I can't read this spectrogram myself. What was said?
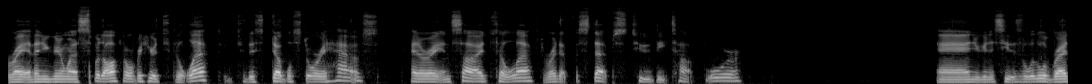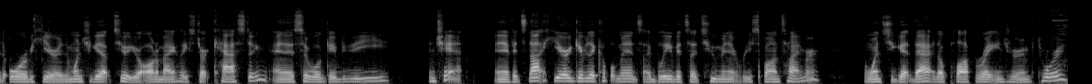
Right, and then you're going to want to split off over here to the left to this double-story house. Head right inside to the left, right up the steps to the top floor. And you're going to see this little red orb here. And once you get up to it, you'll automatically start casting. And this will give you the enchant. And if it's not here, give it a couple minutes. I believe it's a two minute respawn timer. And once you get that, it'll plop right into your inventory.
